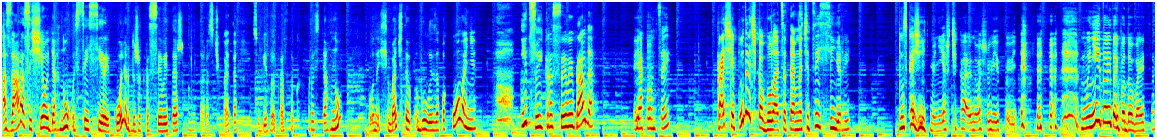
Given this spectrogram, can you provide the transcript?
А зараз іще одягну ось цей сірий колір, дуже красивий теж. Ну, Зараз чекайте, собі його якраз так розтягну. Вони ще, бачите, були запаковані. І цей красивий, правда? Як вам цей? Краще пудрочка була ця темна, чи цей сірий? Ну, скажіть мені, я ж чекаю на вашу відповідь. Мені і той, і той подобається.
